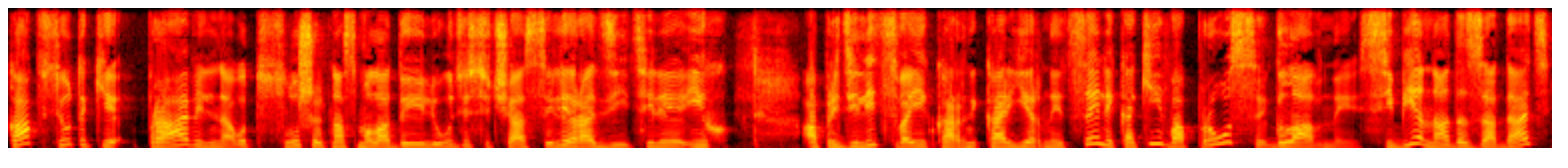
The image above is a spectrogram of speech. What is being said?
как все-таки правильно, вот слушают нас молодые люди сейчас или родители их, определить свои кар- карьерные цели, какие вопросы главные себе надо задать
